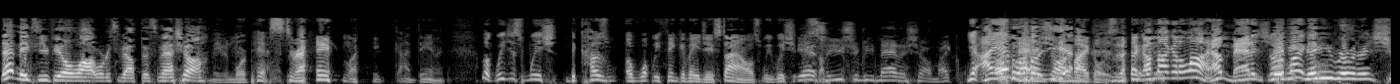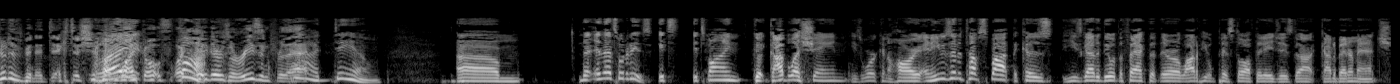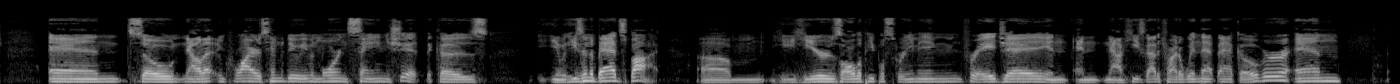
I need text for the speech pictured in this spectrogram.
That makes you feel a lot worse about this match, huh? I'm even more pissed, right? like, god damn it. Look, we just wish, because of what we think of AJ Styles, we wish it Yeah, was so you should be mad at Shawn Michaels. Yeah, I am Oh, mad at Shawn yeah. Michaels. Like, I'm not gonna lie, I'm mad at Shawn Maybe, Michaels. maybe Roman Reigns should have been a dick to Shawn Right? Michaels. Like, Fuck. maybe there's a reason for that. God damn. Um, th- and that's what it is. It's it's fine. God bless Shane. He's working hard, and he was in a tough spot because he's got to deal with the fact that there are a lot of people pissed off that AJ's got got a better match, and so now that requires him to do even more insane shit because you know he's in a bad spot. Um, he hears all the people screaming for AJ, and and now he's got to try to win that back over. And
